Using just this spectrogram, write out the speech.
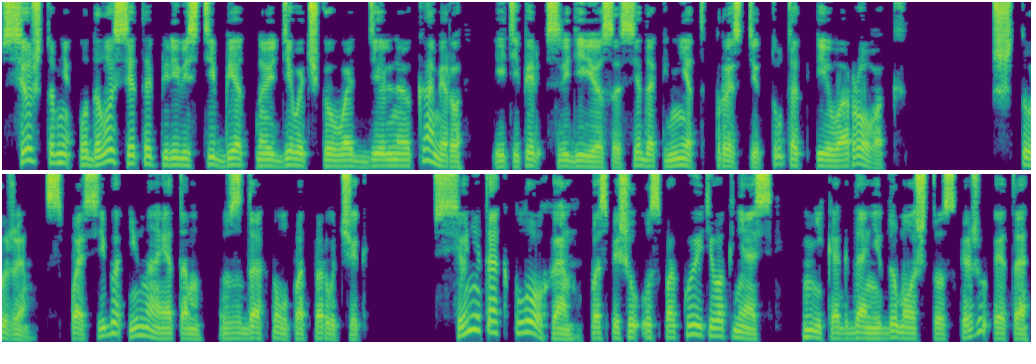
Все, что мне удалось, это перевести бедную девочку в отдельную камеру, и теперь среди ее соседок нет проституток и воровок. Что же, спасибо и на этом, вздохнул подпоручик. Все не так плохо, поспешил успокоить его князь. Никогда не думал, что скажу это,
